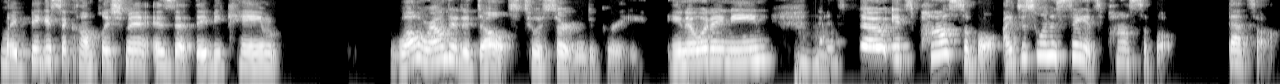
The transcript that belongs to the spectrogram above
my biggest accomplishment is that they became well rounded adults to a certain degree. You know what I mean? Mm-hmm. so it's possible. I just want to say it's possible. That's all.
